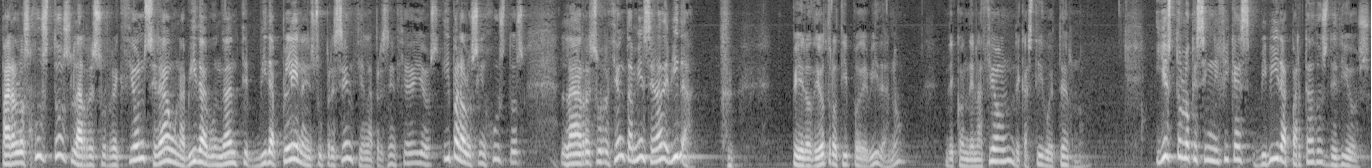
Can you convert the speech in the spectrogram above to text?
Para los justos la resurrección será una vida abundante, vida plena en su presencia, en la presencia de Dios. Y para los injustos la resurrección también será de vida, pero de otro tipo de vida, ¿no? De condenación, de castigo eterno. Y esto lo que significa es vivir apartados de Dios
